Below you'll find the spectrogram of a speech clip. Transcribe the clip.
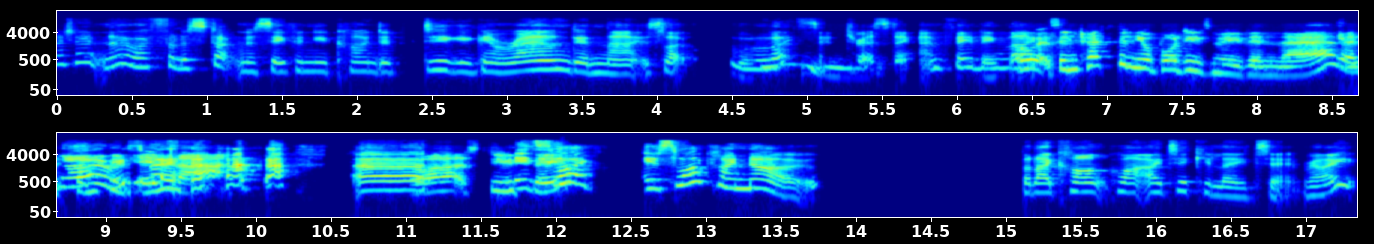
i don't know. I feel a stuckness even you kind of digging around in that. It's like oh, that's mm. interesting. I'm feeling like oh it's interesting your body's moving there. There's know, something in that. Uh, well, that's juicy. it's like it's like I know, but I can't quite articulate it, right?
